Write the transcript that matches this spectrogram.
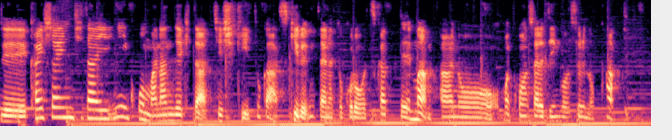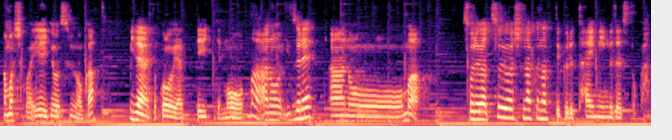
で、会社員時代にこう学んできた知識とかスキルみたいなところを使って、まあ、あの、まあ、コンサルティングをするのか、もしくは営業するのか、みたいなところをやっていっても、まあ、あの、いずれ、あの、まあ、それが通用しなくなってくるタイミングですとか、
